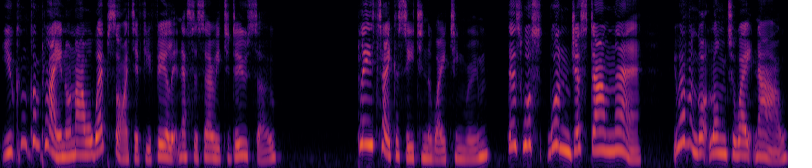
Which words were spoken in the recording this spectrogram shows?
you can complain on our website if you feel it necessary to do so. Please take a seat in the waiting room. There's one just down there. You haven't got long to wait now.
